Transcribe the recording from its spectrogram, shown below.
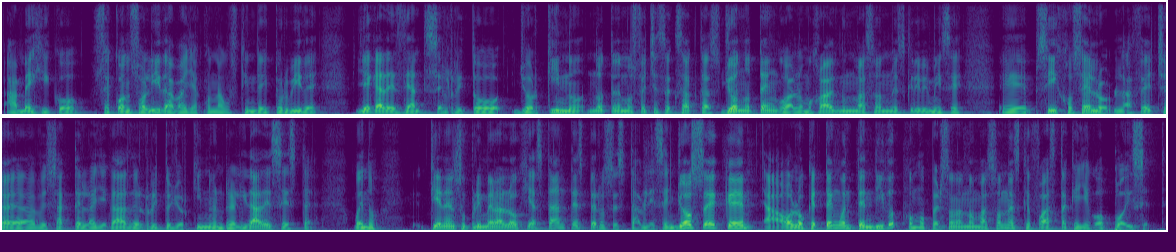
a México, se consolida, vaya, con Agustín de Iturbide, llega desde antes el rito yorquino, no tenemos fechas exactas, yo no tengo, a lo mejor algún masón me escribe y me dice, eh, sí, José, la fecha exacta de la llegada del rito yorquino en realidad es esta. Bueno, tienen su primera logia hasta antes, pero se establecen. Yo sé que, o lo que tengo entendido como persona no masona, es que fue hasta que llegó Poiset.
